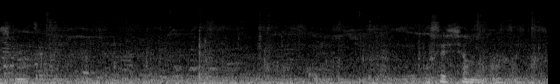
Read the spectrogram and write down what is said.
賽銭があるんですよね。お拙者もあります。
